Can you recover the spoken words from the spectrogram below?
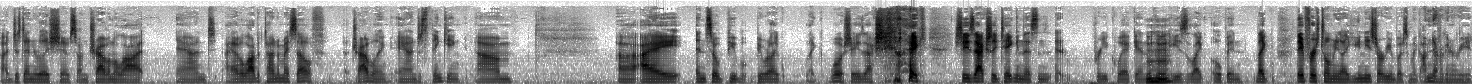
Uh, just ended relationships. So I'm traveling a lot, and I have a lot of time to myself, traveling and just thinking. Um, uh, I and so people people are like like whoa, Shay's actually like she's actually taking this and. uh, pretty quick and Mhm. he's like open like they first told me like you need to start reading books i'm like i'm never gonna read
